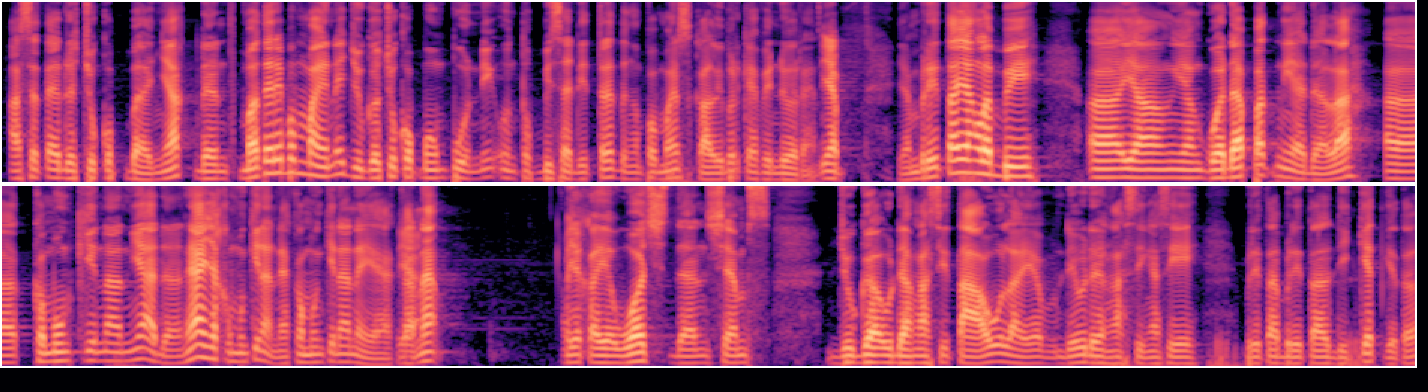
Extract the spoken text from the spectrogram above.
asetnya udah cukup banyak dan materi pemainnya juga cukup mumpuni untuk bisa di-trade dengan pemain sekaliber Kevin Durant. Yap. Yang berita yang lebih eh, yang yang gua dapat nih adalah eh, kemungkinannya adalah ini hanya kemungkinan ya, kemungkinannya ya, Ya. karena ya kayak Watch dan Shams juga udah ngasih tahu lah ya, dia udah ngasih-ngasih berita-berita dikit gitu.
